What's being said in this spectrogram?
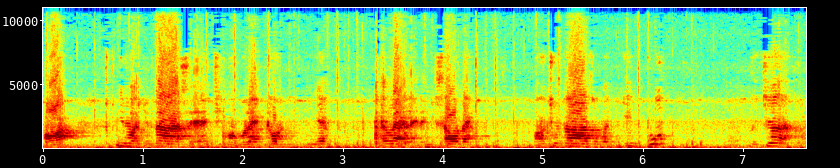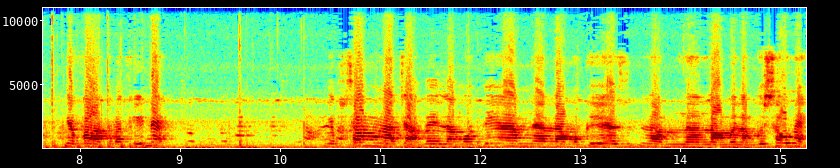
Xóa. Như vậy chúng ta sẽ chỉ còn một lệnh thôi nhé. Nhắc lại lại như sau này. Đó, chúng ta dùng lệnh input. Được chưa? Nhập vào từ bàn phím này nhập xong là trả về là một cái um, là một cái làm làm làm, làm cái sâu này.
